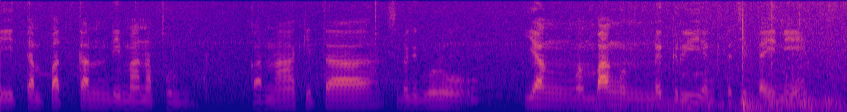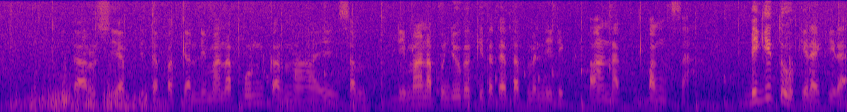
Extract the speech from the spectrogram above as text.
ditempatkan di mana pun karena kita sebagai guru yang membangun negeri yang kita cinta ini kita harus siap ditempatkan di mana pun karena di mana pun juga kita tetap mendidik anak bangsa. Begitu kira-kira.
